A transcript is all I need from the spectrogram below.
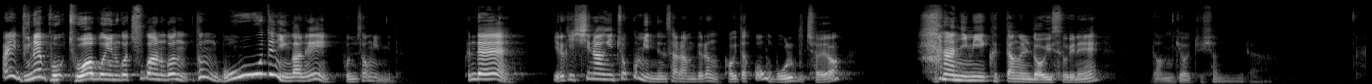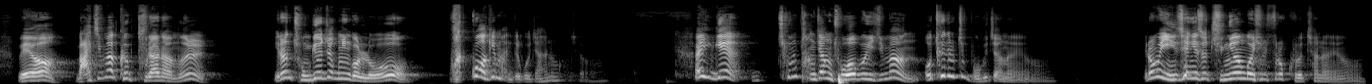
아니 눈에 보, 좋아 보이는 거 추구하는 건 그건 모든 인간의 본성입니다. 근데 이렇게 신앙이 조금 있는 사람들은 거기다 꼭 뭘 붙여요? 하나님이 그 땅을 너희 손에 넘겨주셨느니라. 왜요? 마지막 그 불안함을 이런 종교적인 걸로 확고하게 만들고자 하는 거죠. 아 이게 지금 당장 좋아 보이지만 어떻게 될지 모르잖아요. 여러분 인생에서 중요한 것일수록 그렇잖아요.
